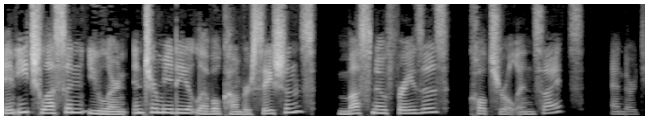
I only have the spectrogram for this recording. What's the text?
In each lesson, you learn intermediate level conversations, must know phrases, cultural insights, and our teachers.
